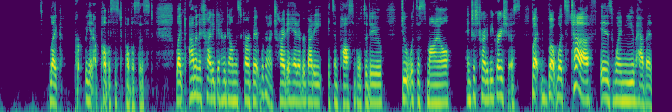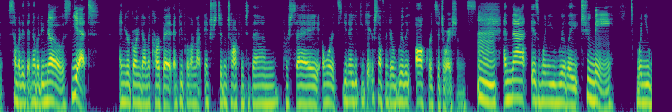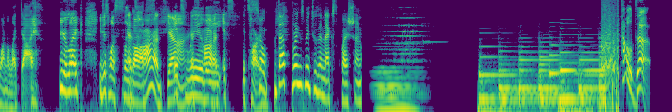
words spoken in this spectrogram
like, per, you know, publicist to publicist. Like, I'm going to try to get her down this carpet. We're going to try to hit everybody. It's impossible to do. Do it with a smile and just try to be gracious. But but what's tough is when you have a somebody that nobody knows yet and you're going down the carpet and people are not interested in talking to them per se or it's you know you can get yourself into really awkward situations. Mm. And that is when you really to me when you want to like die. You're like you just want to slink It's off. hard, yeah, It's it's really hard. it's it's hard. So that brings me to the next question. Hold up.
